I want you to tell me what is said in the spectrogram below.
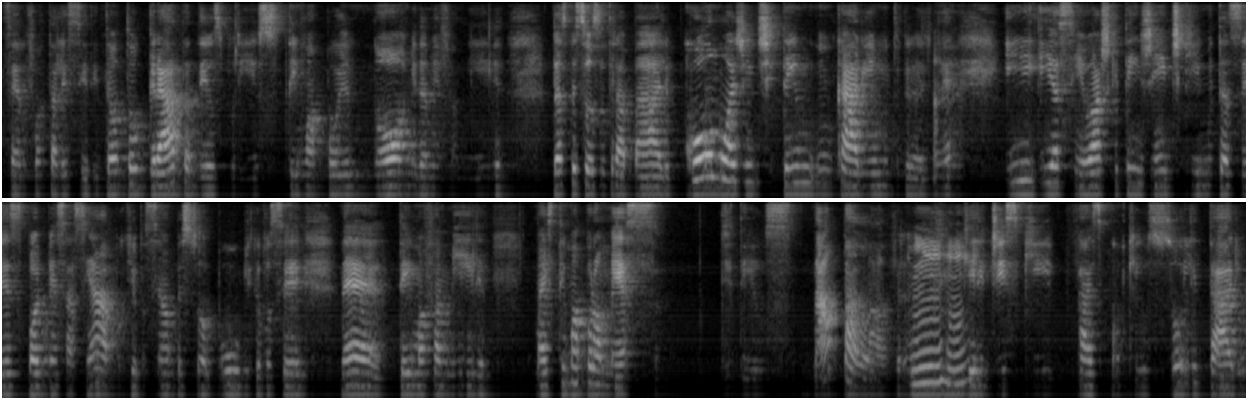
sendo fortalecido. Então, eu estou grata a Deus por isso. Tenho um apoio enorme da minha família, das pessoas do trabalho. Como a gente tem um, um carinho muito grande, né? E, e, assim, eu acho que tem gente que muitas vezes pode pensar assim, ah, porque você é uma pessoa pública, você né, tem uma família, mas tem uma promessa de Deus na palavra uhum. que ele diz que faz com que o solitário.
